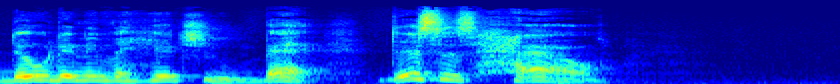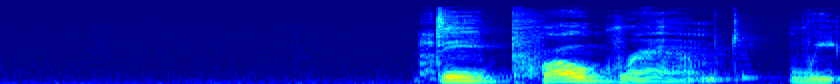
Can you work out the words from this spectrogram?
Dude didn't even hit you back. This is how deprogrammed we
